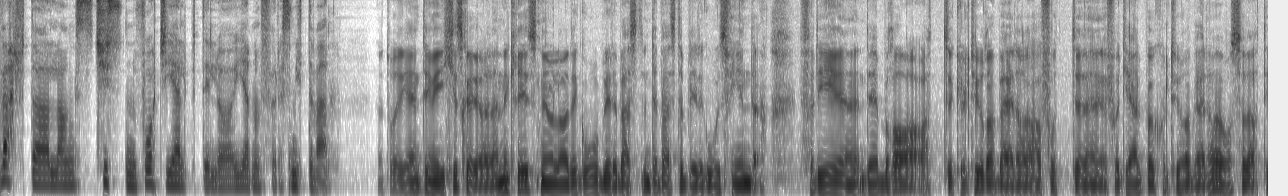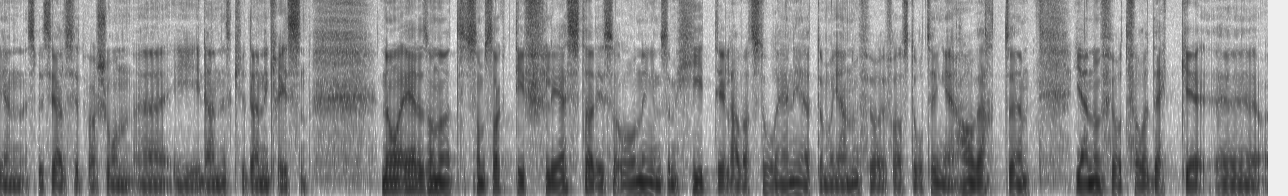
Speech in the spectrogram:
verfta langs kysten får ikke hjelp til å gjennomføre smittevern? Jeg tror En ting vi ikke skal gjøre i denne krisen, er å la det gode bli det beste, det beste bli det godes fiende. Fordi eh, Det er bra at kulturarbeidere har fått, uh, fått hjelp, og kulturarbeidere har også vært i en spesiell situasjon uh, i denne, denne krisen. Nå er det sånn at som sagt, De fleste av disse ordningene som hittil har vært stor enighet om å gjennomføre fra Stortinget, har vært uh, gjennomført for å dekke uh,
